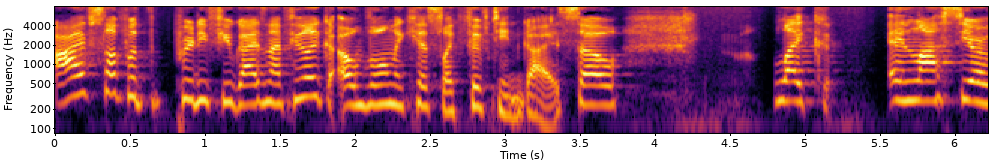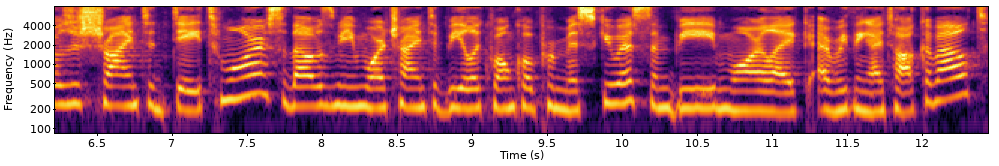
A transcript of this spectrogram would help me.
I've slept with pretty few guys, and I feel like I've only kissed like 15 guys. So, like, and last year I was just trying to date more. So that was me more trying to be like quote unquote promiscuous and be more like everything I talk about.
